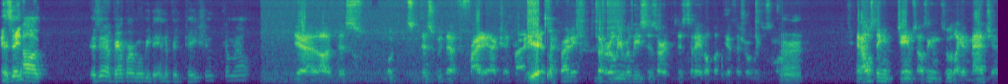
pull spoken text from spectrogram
Is it uh isn't a vampire movie The Invitation coming out? Yeah, uh, this oh, this week, that Friday actually. Friday. Yeah. It's Friday. The early releases are is today though, but the official release is tomorrow. right. And I was thinking, James, I was thinking too, like imagine,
